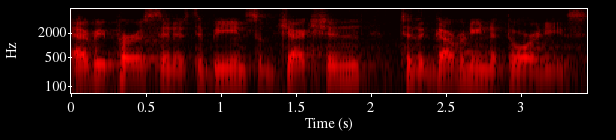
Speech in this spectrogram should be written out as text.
Every person is to be in subjection to the governing authorities,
